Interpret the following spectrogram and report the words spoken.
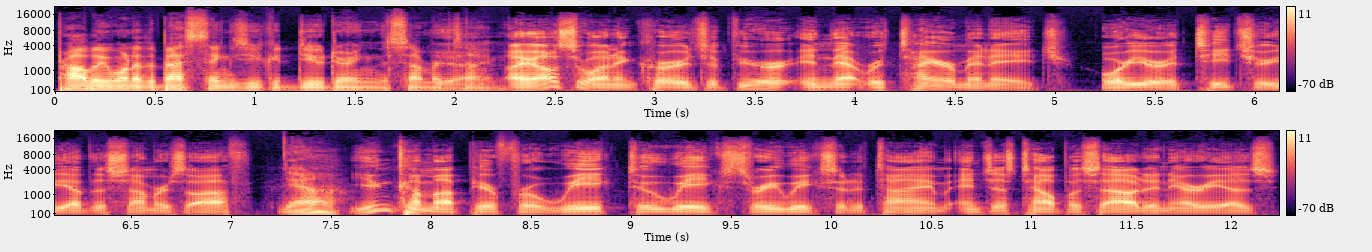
probably one of the best things you could do during the summertime. Yeah. I also want to encourage if you're in that retirement age or you're a teacher, you have the summers off. Yeah. You can come up here for a week, two weeks, three weeks at a time and just help us out in areas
